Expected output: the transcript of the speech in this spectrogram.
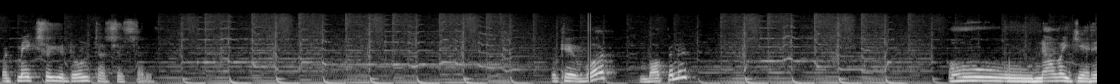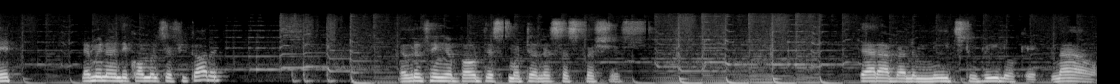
But make sure you don't touch yourself. Okay, what? Bopping it? Oh, now I get it. Let me know in the comments if you got it. Everything about this motel is suspicious. Cerebellum needs to relocate now.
